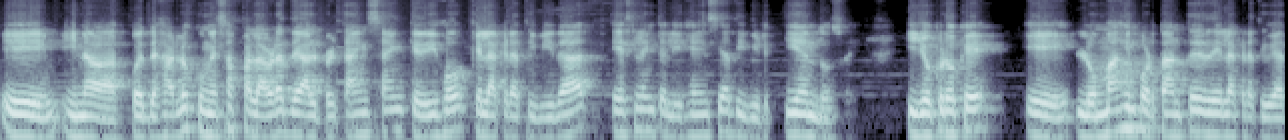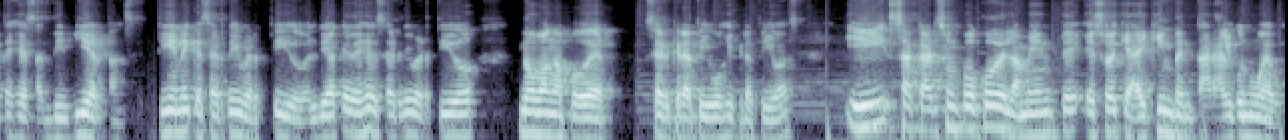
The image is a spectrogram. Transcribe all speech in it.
eh, y nada, pues dejarlo con esas palabras de Albert Einstein que dijo que la creatividad es la inteligencia divirtiéndose. Y yo creo que eh, lo más importante de la creatividad es esa, diviértanse. Tiene que ser divertido. El día que deje de ser divertido, no van a poder ser creativos y creativas. Y sacarse un poco de la mente eso de que hay que inventar algo nuevo.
